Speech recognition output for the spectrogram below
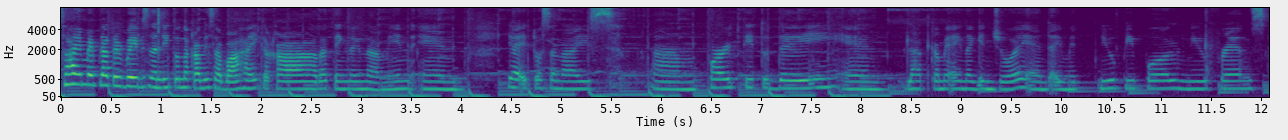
So, hi, my Platter Babes. Nandito na kami sa bahay. Kakarating lang namin. And, yeah, it was a nice um, party today. And, lahat kami ay nag-enjoy. And, I met new people, new friends.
